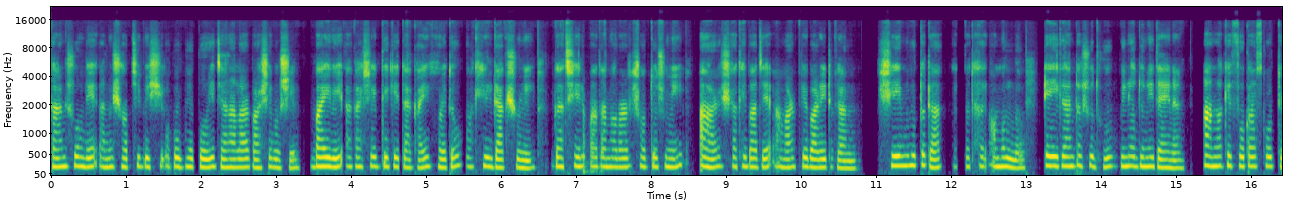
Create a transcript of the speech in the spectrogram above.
গান শুনলে আমি সবচেয়ে বেশি উপভোগ করি জানালার পাশে বসে। বাইরে আকাশের দিকে তাকাই, হয়তো পাখির ডাক শুনি, গাছের পাতা নড়ার শব্দ শুনি, আর সাথে বাজে আমার ফেভারিট গান। সেই মুহূর্তটা এক কথায় অমূল্য। এই গানটা শুধু বিনোদনই দেয় না, আমাকে ফোকাস করতে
